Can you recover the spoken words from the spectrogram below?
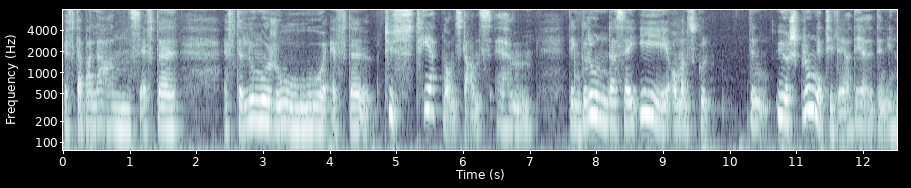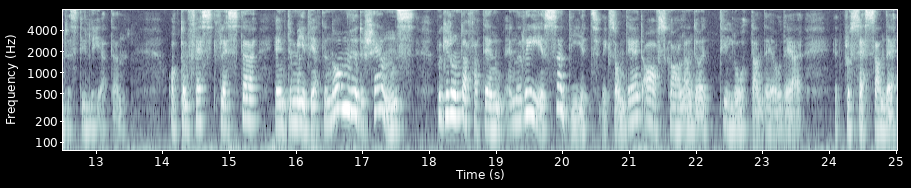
efter balans, efter efter lugn och ro, efter tysthet någonstans. Ehm, den grundar sig i, om man skulle, den ursprunget till det, det är den inre stillheten. Och de flesta är inte medvetna om hur det känns på grund av att det är en, en resa dit. Liksom. Det är ett avskalande och ett tillåtande och det är ett processande.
